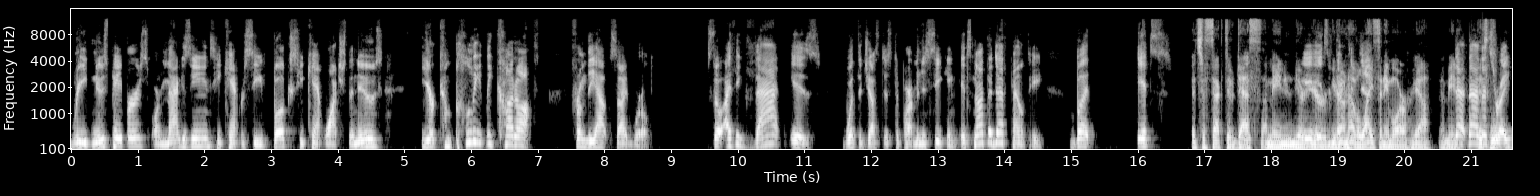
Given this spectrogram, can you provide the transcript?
read newspapers or magazines. He can't receive books. He can't watch the news. You're completely cut off from the outside world. So I think that is what the Justice Department is seeking. It's not the death penalty, but it's it's effective death. I mean, you're, you're you don't have a death. life anymore. Yeah, I mean, that, that, that's right.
